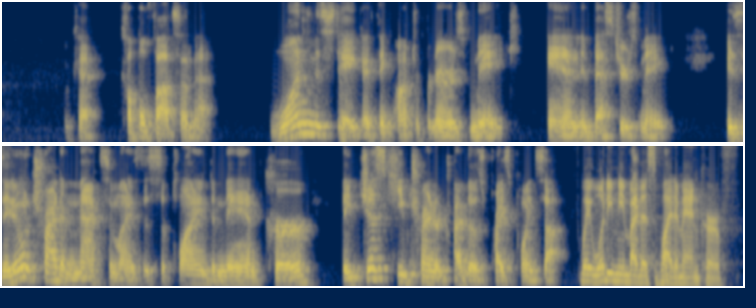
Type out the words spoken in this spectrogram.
okay couple thoughts on that one mistake i think entrepreneurs make and investors make is they don't try to maximize the supply and demand curve. They just keep trying to drive those price points up. Wait, what do you mean by the supply demand curve?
